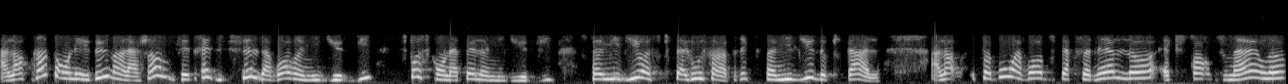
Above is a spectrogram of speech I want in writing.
Alors, quand on est deux dans la chambre, c'est très difficile d'avoir un milieu de vie. C'est pas ce qu'on appelle un milieu de vie. C'est un milieu hospitalo-centrique, c'est un milieu d'hôpital. Alors, c'est beau avoir du personnel là extraordinaire là,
